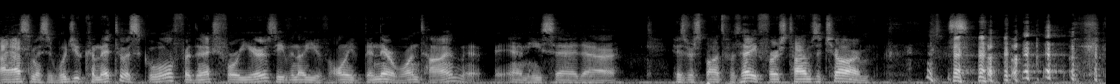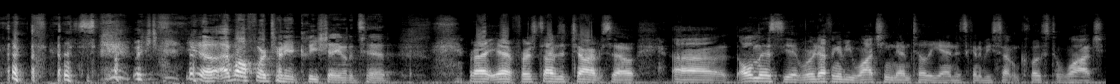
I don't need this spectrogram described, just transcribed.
I asked him, I said, Would you commit to a school for the next four years, even though you've only been there one time? And he said, uh, His response was, Hey, first time's a charm. Which, you know, I'm all for turning a cliche on its head. Right, yeah, first time's a charm. So, uh, Ole Miss, yeah, we're definitely going to be watching them till the end. It's going to be something close to watch.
